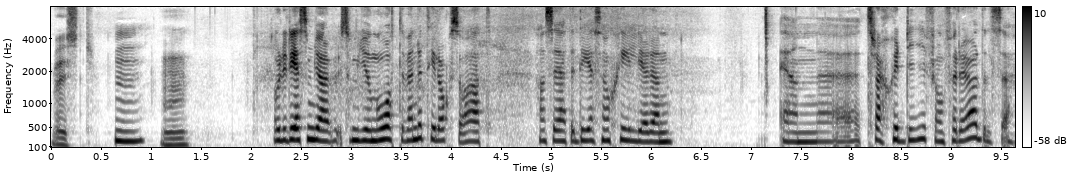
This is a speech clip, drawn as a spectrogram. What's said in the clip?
visst. Mm. mm. Och det är det som, gör, som Jung återvänder till också, att han säger att det är det som skiljer en, en uh, tragedi från förödelse.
